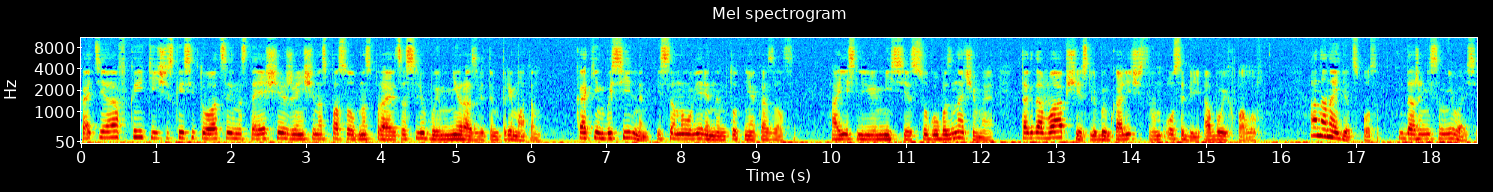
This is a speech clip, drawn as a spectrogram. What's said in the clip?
Хотя в критической ситуации настоящая женщина способна справиться с любым неразвитым приматом – каким бы сильным и самоуверенным тот не оказался. А если ее миссия сугубо значимая, тогда вообще с любым количеством особей обоих полов. Она найдет способ, даже не сомневайся.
